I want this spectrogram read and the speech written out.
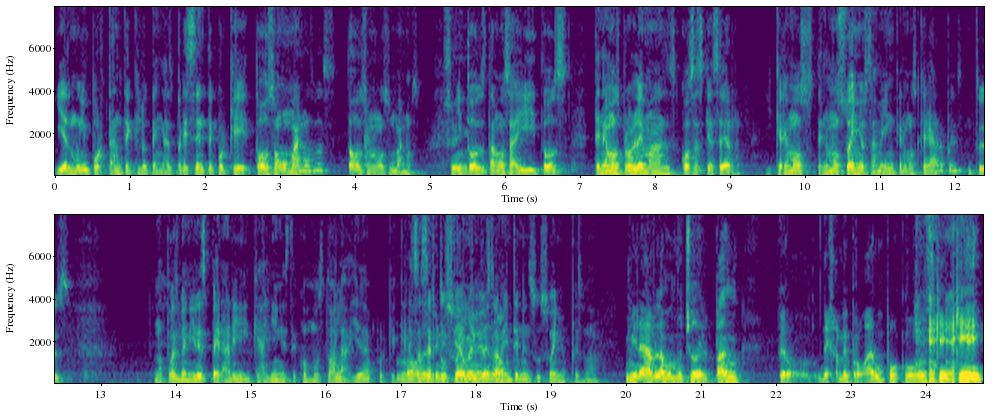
Y es muy importante que lo tengas presente porque todos son humanos, ¿vos? todos somos humanos. Y todos estamos ahí, todos tenemos problemas, cosas que hacer y queremos, tenemos sueños también, queremos crear, pues. Entonces, no puedes venir a esperar y que alguien esté con vos toda la vida porque quieres hacer tu sueño. Ellos también tienen su sueño, pues, ¿no? Mira, hablamos mucho del pan, pero déjame probar un poco. ¿Qué, qué,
